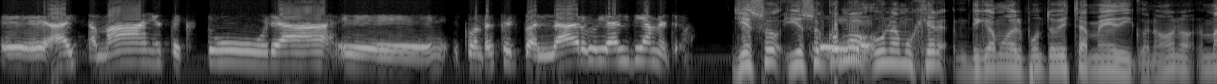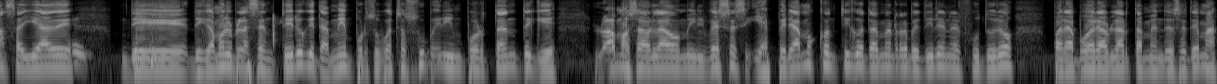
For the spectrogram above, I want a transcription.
Eh, hay tamaño, textura, con respecto al largo y al diámetro. Y eso, y eso como eh, una mujer, digamos, desde el punto de vista médico, ¿no? más allá de, de, digamos, el placentero, que también, por supuesto, es súper importante, que lo hemos hablado mil veces y esperamos contigo también repetir en el futuro para poder hablar también de ese tema.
